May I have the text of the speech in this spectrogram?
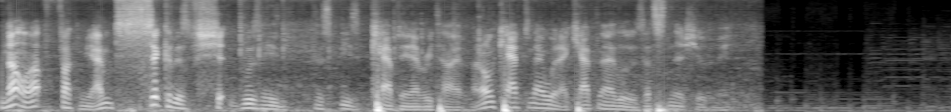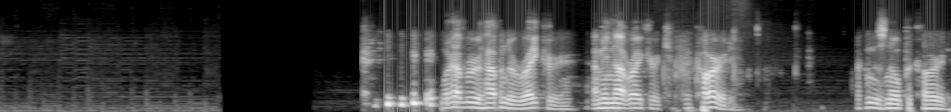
No, not fuck me. I'm sick of this shit losing these, this, these captain every time. I don't captain, I win. I captain, I lose. That's an issue with me. What happened to Riker? I mean, not Riker, Picard. How come there's no Picard?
